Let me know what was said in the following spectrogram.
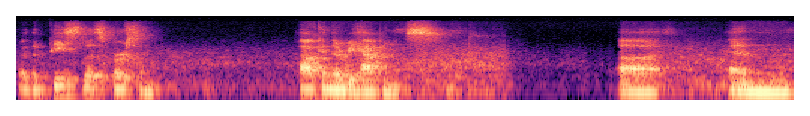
For the peaceless person, how can there be happiness? Uh, and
